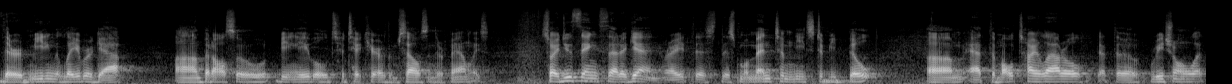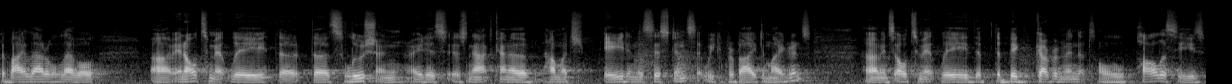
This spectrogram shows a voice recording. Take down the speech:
they're meeting the labor gap, um, but also being able to take care of themselves and their families. So I do think that, again, right, this, this momentum needs to be built um, at the multilateral, at the regional, at the bilateral level. Uh, and ultimately, the, the solution right, is, is not kind of how much aid and assistance that we can provide to migrants, um, it's ultimately the, the big governmental policies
